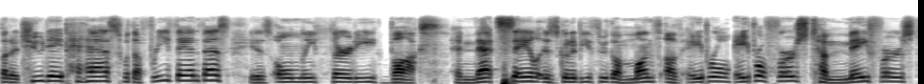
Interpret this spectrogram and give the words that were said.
but a two-day pass with a free Fan Fest is only 30 bucks. And that sale is going to be through the month of April, April 1st to May 1st.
